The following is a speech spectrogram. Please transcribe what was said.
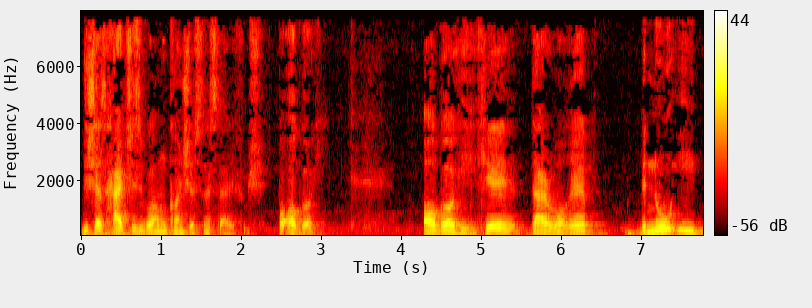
بیش از هر چیزی با همون کانشسنس تعریف میشه با آگاهی. آگاهی که در واقع به نوعی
